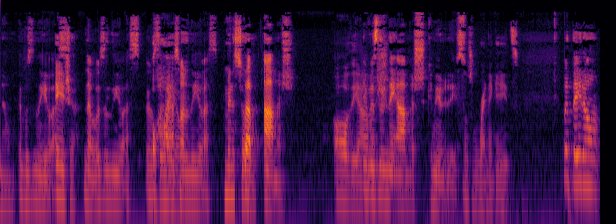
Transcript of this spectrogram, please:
no, it was in the U.S. Asia. No, it was in the U.S. It was the last one in the U.S. Minnesota, The Amish. all the Amish. It was in the Amish communities. those renegades. But they don't,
